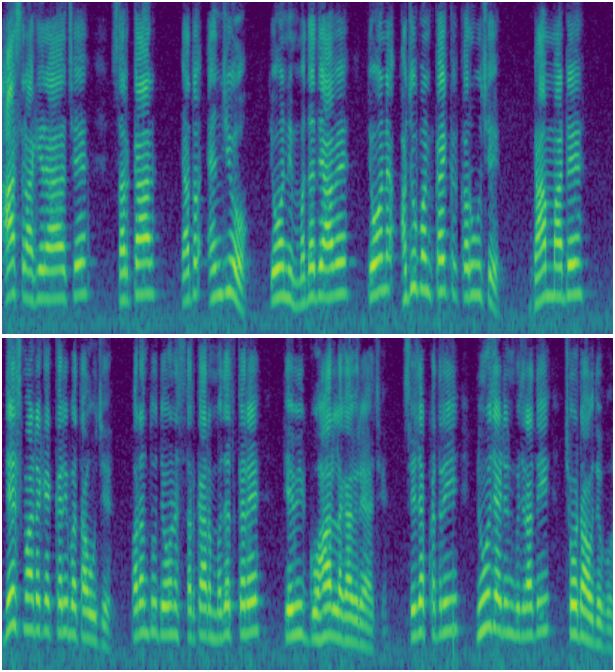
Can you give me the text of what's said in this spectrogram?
આશ રાખી રહ્યા છે. સરકાર યા તો એનજીઓ તેઓની મદદે આવે, તેઓને હજુ પણ કંઈક કરવું છે. ગામ માટે, દેશ માટે કંઈક કરી બતાવવું છે. પરંતુ તેઓને સરકાર મદદ કરે તેવી ગુહાર લગાવી રહ્યા છે. Sejab Khatri, news eighteen Gujarati, Chhotaudepur.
